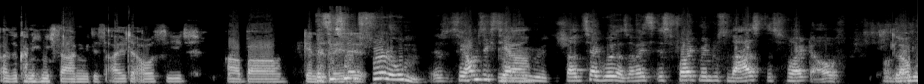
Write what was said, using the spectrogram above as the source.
also kann ich nicht sagen, wie das alte aussieht, aber Es ist generell. nicht viel um. Es- Sie haben sich sehr Ja. bemüht. Es Schaut sehr gut aus. Aber es, es fällt, wenn du es las, das fällt auf. Ich Und glaube wenn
